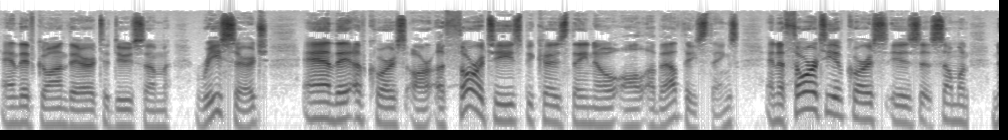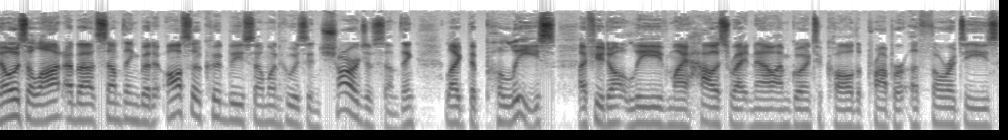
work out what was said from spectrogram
and they've gone there to do some research. And they, of course, are authorities because they know all about these things. An authority, of course, is uh, someone knows a lot about something, but it also could be someone who is in charge of something, like the police. If you don't leave my house right now, I'm going to call the proper authorities.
